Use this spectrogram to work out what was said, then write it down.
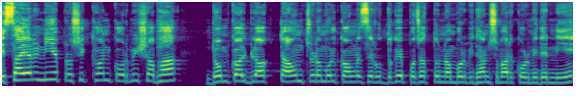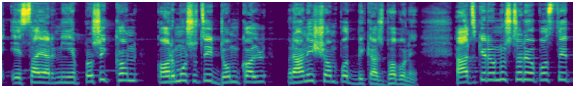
এসআইআর নিয়ে প্রশিক্ষণ কর্মী সভা। ডোমকল ব্লক টাউন তৃণমূল কংগ্রেসের উদ্যোগে পঁচাত্তর নম্বর বিধানসভার কর্মীদের নিয়ে এসআইআর নিয়ে প্রশিক্ষণ কর্মসূচি ডোমকল প্রাণী সম্পদ বিকাশ ভবনে। আজকের অনুষ্ঠানে উপস্থিত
